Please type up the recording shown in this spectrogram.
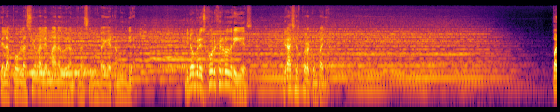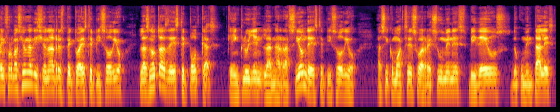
de la población alemana durante la Segunda Guerra Mundial. Mi nombre es Jorge Rodríguez. Gracias por acompañarme. Para información adicional respecto a este episodio, las notas de este podcast, que incluyen la narración de este episodio, así como acceso a resúmenes, videos, documentales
